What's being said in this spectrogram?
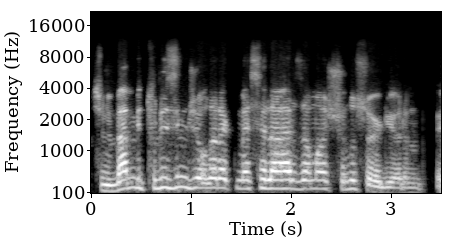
şimdi ben bir turizmci olarak mesela her zaman şunu söylüyorum. Ee,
